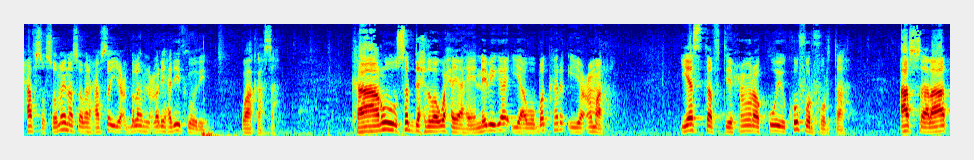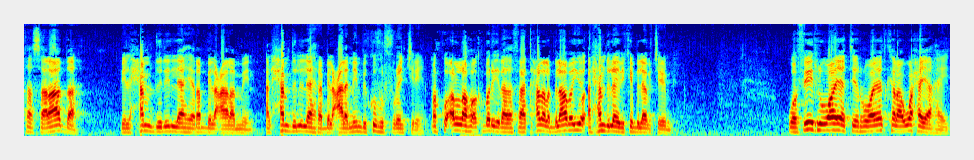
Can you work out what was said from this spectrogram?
Xafso soomaynaa sooma xafsa iyo cabdullahi bn cumar iyo xadiidkoodii waa kaasa. Kaanuu saddexduba waxay ahayd nebiga iyo abubakar iyo cumar. Yastaftixuuna kuwii ku furfurta. Asalaata salaada bilxamdu lilaahi rabbi alcaalamiin alxamdu lilahi rabbi alcaalamiin bay ku furfuran jireen. Markuu allahu akbar yihahda faatixada la bilaabayo alxamdulilahi bay ka bilaabi jireen. Wa fii riwaayatin riwaayad kale waxay ahayd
